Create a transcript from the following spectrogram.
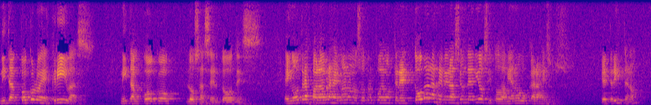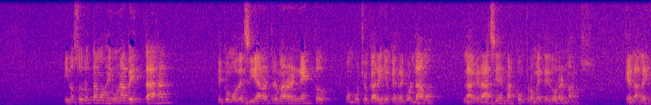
ni tampoco los escribas, ni tampoco los sacerdotes. En otras palabras, hermanos, nosotros podemos tener toda la revelación de Dios y todavía no buscar a Jesús. Qué triste, ¿no? Y nosotros estamos en una ventaja que como decía nuestro hermano Ernesto, con mucho cariño que recordamos, la gracia es más comprometedora, hermanos, que la ley.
